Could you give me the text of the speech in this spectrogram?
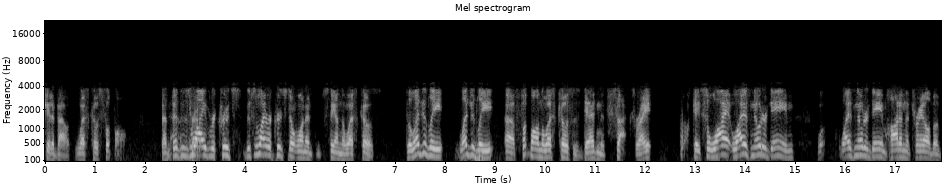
shit about West Coast football. That no, this is true. why recruits this is why recruits don't want to stay on the West Coast. So allegedly, allegedly, uh, football on the West Coast is dead and it sucks, right? Okay, so why why is Notre Dame why is Notre Dame hot on the trail of a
